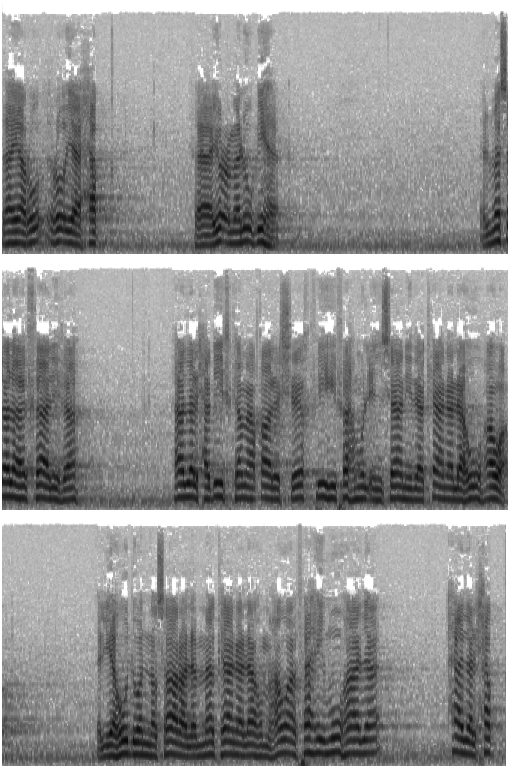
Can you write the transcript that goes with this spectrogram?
فهي رؤيا حق. فيعمل بها. المسألة الثالثة هذا الحديث كما قال الشيخ فيه فهم الإنسان إذا كان له هوى. اليهود والنصارى لما كان لهم هوى فهموا هذا هذا الحق.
